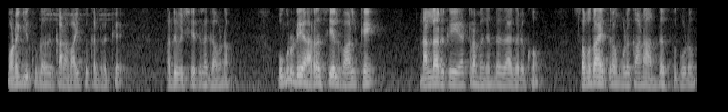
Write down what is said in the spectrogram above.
முடங்கிக் கொள்வதற்கான வாய்ப்புகள் இருக்குது அது விஷயத்தில் கவனம். உங்களுடைய அரசியல் வாழ்க்கை நல்லா இருக்க ஏற்றம் மிகுந்ததாக இருக்கும். சமுதாயத்தில் உங்களுக்கான அந்தஸ்து கூடும்.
